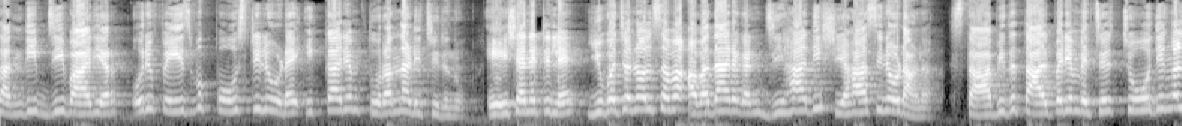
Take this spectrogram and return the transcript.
സന്ദീപ് ജി വാര്യർ ഒരു ഫേസ്ബുക്ക് പോസ്റ്റിലൂടെ ഇക്കാര്യം തുറന്നടിച്ചിരുന്നു. ഏഷ്യാനെറ്റിലെ യുവജനോത്സവ അവതാരകൻ ജിഹാദി ഷിഹാസിനോടാണ് സ്ഥാപിത താല്പര്യം വെച്ച് ചോദ്യങ്ങൾ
